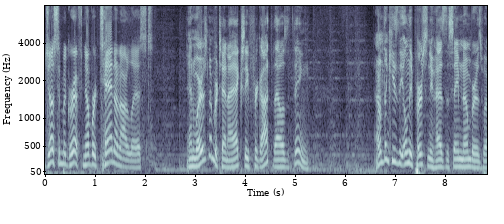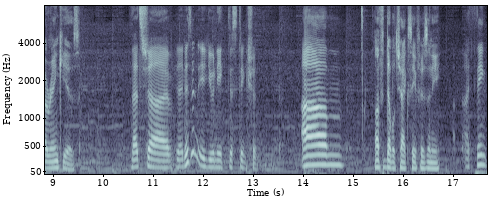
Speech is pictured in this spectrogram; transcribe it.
Justin McGriff, number 10 on our list. And where's number 10? I actually forgot that, that was a thing. I don't think he's the only person who has the same number as what rank he is. That's uh, it isn't a unique distinction. Um, I'll have to double check see if there's any. I think,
